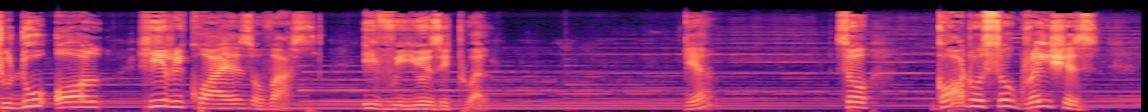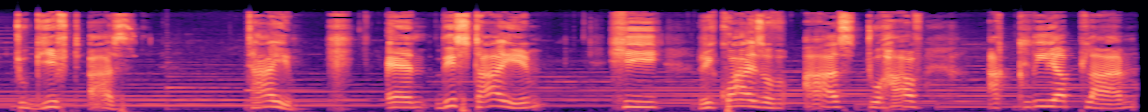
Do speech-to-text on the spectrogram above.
to do all He requires of us if we use it well. Yeah? So, God was so gracious to gift us time. And this time, He requires of us to have a clear plan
